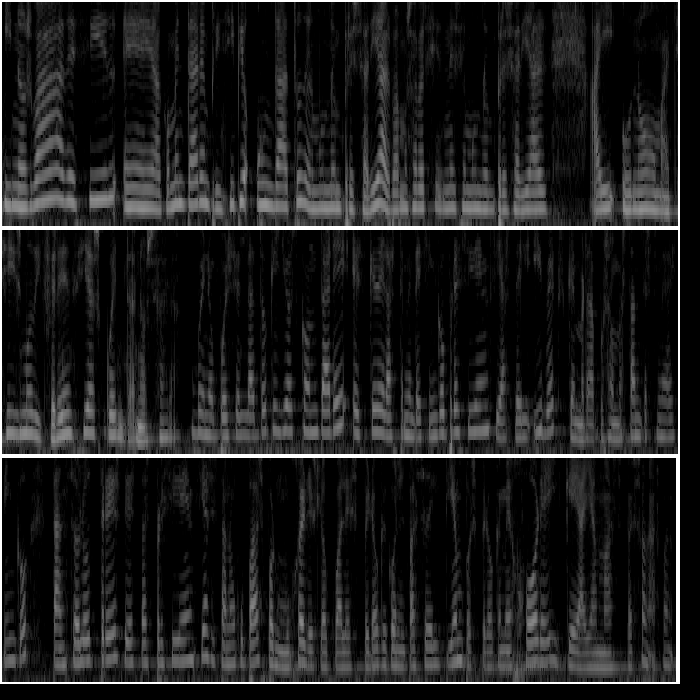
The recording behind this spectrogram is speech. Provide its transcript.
y nos va a decir, eh, a comentar en principio un dato del mundo empresarial. Vamos a ver si en ese mundo empresarial hay o no machismo, diferencias. Cuéntanos, Sara. Bueno, pues el dato que yo os contaré es que de las 35 presidencias del IBEX, que en verdad pues son bastantes 35, tan solo tres de estas presidencias están ocupadas por mujeres, lo cual espero que con el paso del tiempo espero que mejore y que haya más personas, bueno,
